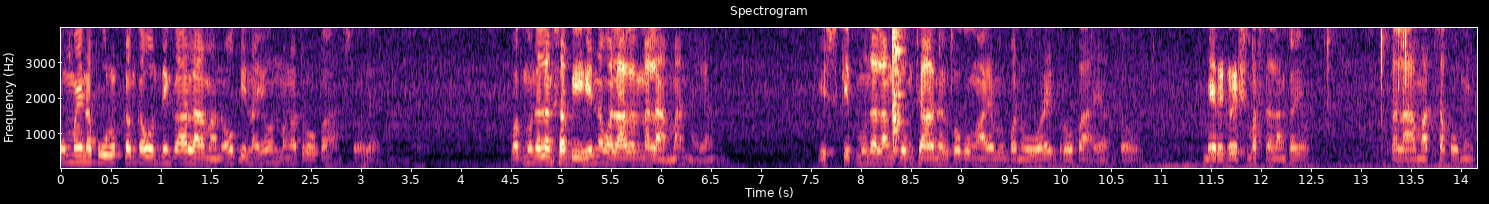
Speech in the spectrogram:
Kung may napulot kang kaunting kaalaman, okay na yon mga tropa. So, ayan. Huwag mo na lang sabihin na wala kang nalaman. Ayan. skip mo na lang tong channel ko kung ayaw mong panoorin, tropa. Ayan. So, Merry Christmas na lang sa'yo. Salamat sa comment.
